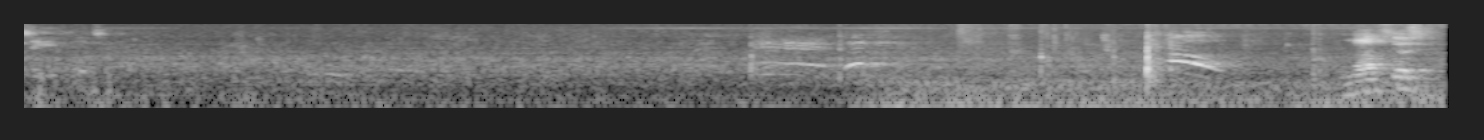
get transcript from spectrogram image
Emergency, forty. Love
